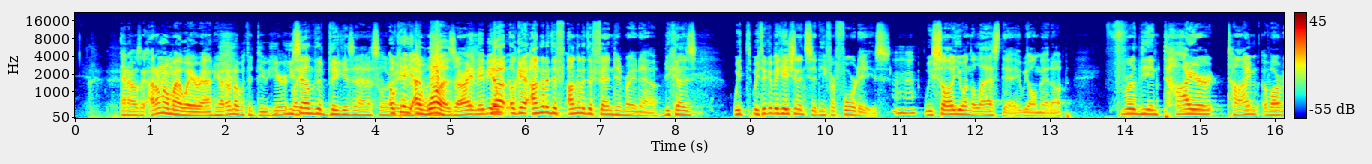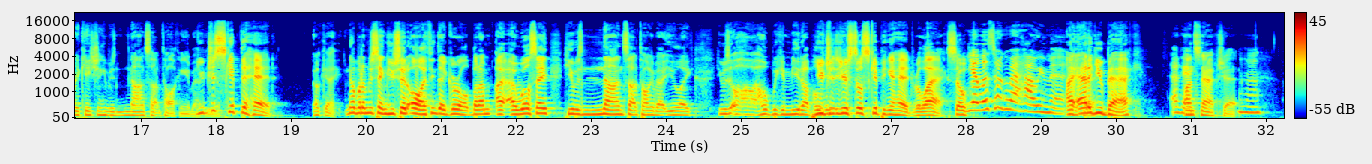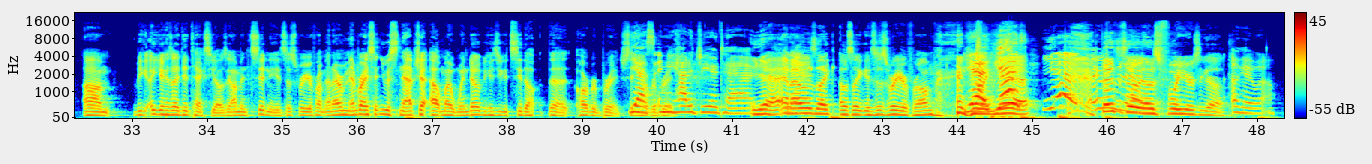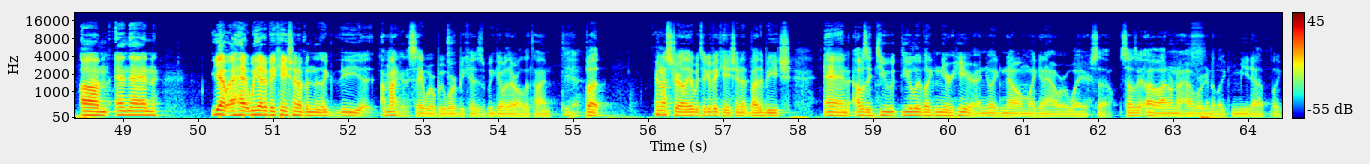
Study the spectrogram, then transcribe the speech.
And I was like, I don't know my way around here. I don't know what to do here. You Like, sound the biggest asshole. right okay. now, I bro. was all right. Maybe No, I, okay. I'm gonna def- I'm gonna defend him right now because we we took a vacation in Sydney for four days. Mm-hmm. We saw you on the last day. We all met up. For the entire time of our vacation, he was nonstop talking about you just skipped ahead. Okay. No, but I'm just saying. You said, "Oh, I think that girl," but I'm I, I will say he was nonstop talking about you. Like he was, "Oh, I hope we can meet up." Hope You we- just, you're still skipping ahead. Relax. So yeah, let's talk about how we met. I Okay. added you back. okay. on Snapchat. Um, be- because I did text you. I was like, I'm in Sydney. Is this where you're from? And I remember I sent you a Snapchat out my window because you could see the the Harbor Bridge. Sydney yes, Harbor and Bridge. you had a geotag. yeah, and I was like, I was like, is this where you're from? And Yeah. you're like, yes. Yes. I remember That's so, that that. was four years ago. Okay. Wow. Um, and then, yeah, I had we had a vacation up in the like the. Uh, I'm not gonna say where we were because we go there all the time. yeah. But in Australia, we took a vacation at, by the beach, and I was like, "Do you do you live like near here?" And you're like, "No, I'm like an hour away or so." So I was like, "Oh, I don't know how we're gonna like meet up." Like,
